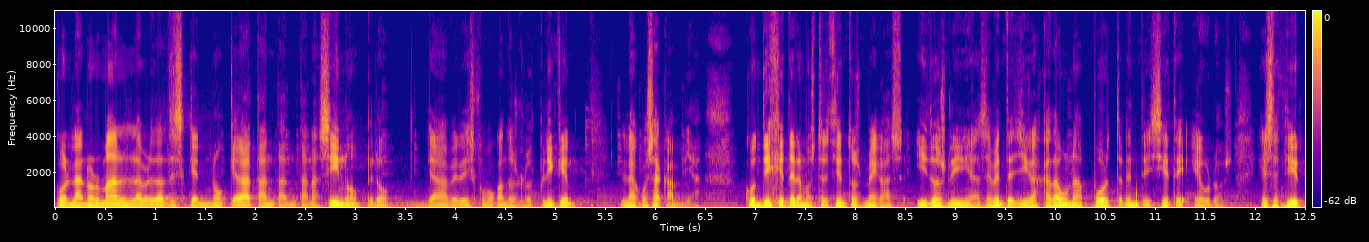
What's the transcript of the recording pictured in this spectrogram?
con la normal, la verdad es que no queda tan tan tan así, ¿no? Pero ya veréis como cuando os lo explique, la cosa cambia. Con Digi tenemos 300 megas y dos líneas de 20 gigas cada una por 37 euros. Es decir,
